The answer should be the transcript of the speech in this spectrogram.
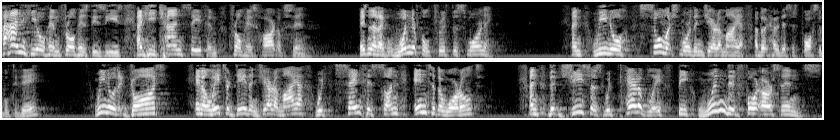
can heal him from his disease and he can save him from his heart of sin. Isn't that a wonderful truth this morning? And we know so much more than Jeremiah about how this is possible today. We know that God, in a later day than Jeremiah, would send his son into the world and that Jesus would terribly be wounded for our sins.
